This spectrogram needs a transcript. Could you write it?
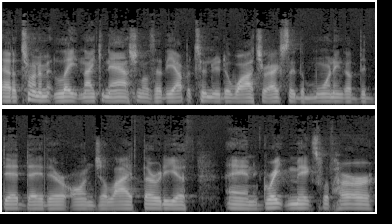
at a tournament late Nike Nationals. Had the opportunity to watch her actually the morning of the dead day there on July 30th, and great mix with her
